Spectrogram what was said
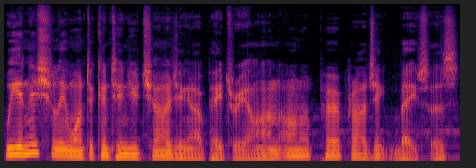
We initially want to continue charging our Patreon on a per project basis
